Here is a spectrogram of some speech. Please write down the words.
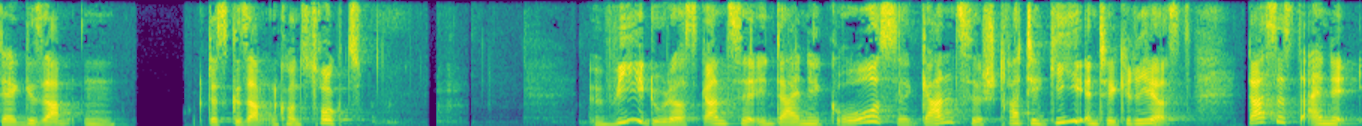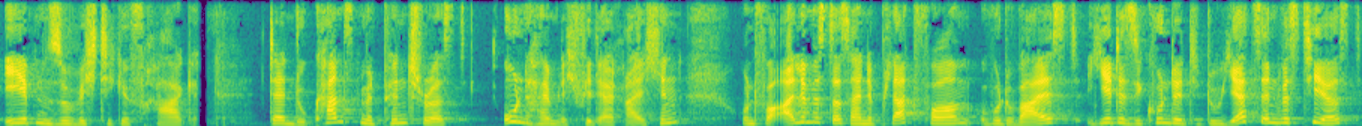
der gesamten, des gesamten Konstrukts. Wie du das Ganze in deine große, ganze Strategie integrierst, das ist eine ebenso wichtige Frage. Denn du kannst mit Pinterest unheimlich viel erreichen und vor allem ist das eine Plattform, wo du weißt, jede Sekunde, die du jetzt investierst,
